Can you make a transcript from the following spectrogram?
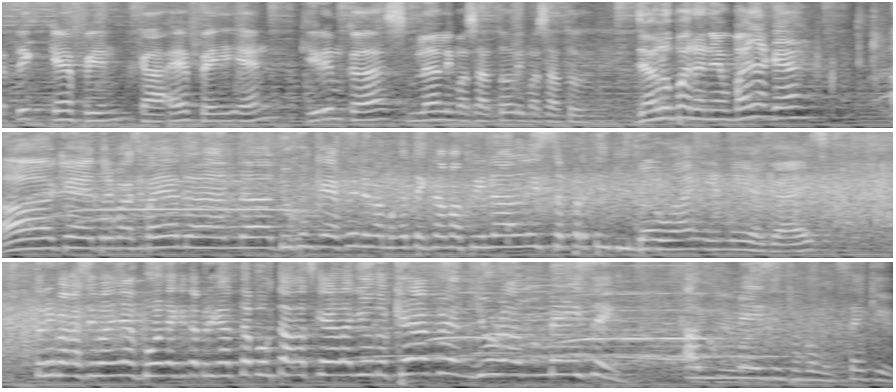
ketik Kevin, K-E-V-I-N, kirim ke 95151. Jangan lupa dan yang banyak ya. Oke, terima kasih banyak dan uh, dukung Kevin dengan mengetik nama finalis seperti di bawah ini ya guys. Terima kasih banyak, boleh kita berikan tepuk tangan sekali lagi untuk Kevin. You're amazing. Amazing performance, thank you.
